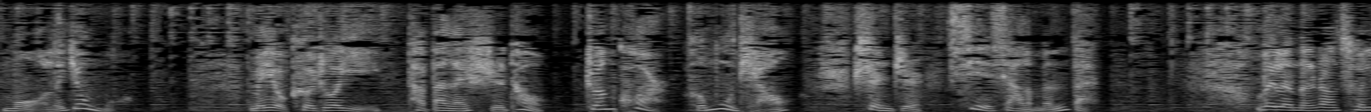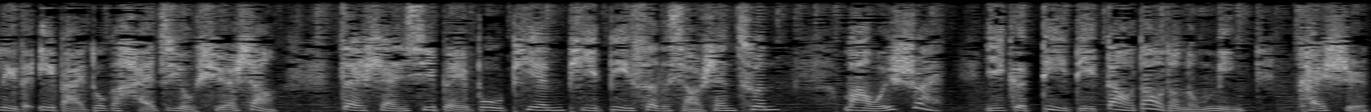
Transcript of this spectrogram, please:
抹了又抹；没有课桌椅，他搬来石头。砖块和木条，甚至卸下了门板。为了能让村里的一百多个孩子有学上，在陕西北部偏僻闭塞的小山村，马维帅一个地地道道的农民，开始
